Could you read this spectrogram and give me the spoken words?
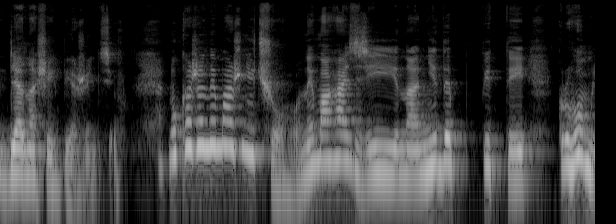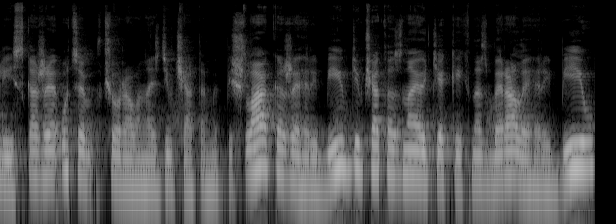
для наших біженців. Ну, каже, нема ж нічого, ні магазина, ніде піти. Кругом ліс. Каже, оце вчора вона з дівчатами пішла, каже, грибів дівчата знають, яких назбирали грибів,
